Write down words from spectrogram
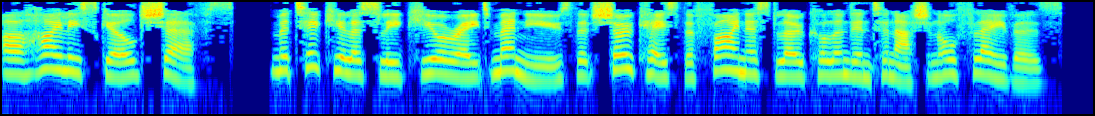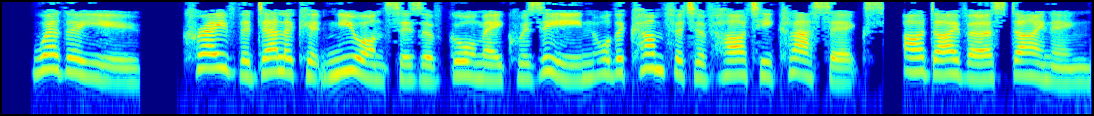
Our highly skilled chefs meticulously curate menus that showcase the finest local and international flavors. Whether you Crave the delicate nuances of gourmet cuisine or the comfort of hearty classics, our diverse dining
